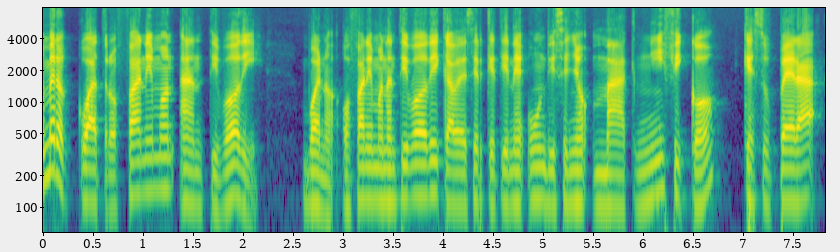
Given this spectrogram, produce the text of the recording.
Número 4. Fanimon Antibody. Bueno, o Fanimon Antibody cabe decir que tiene un diseño magnífico que supera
